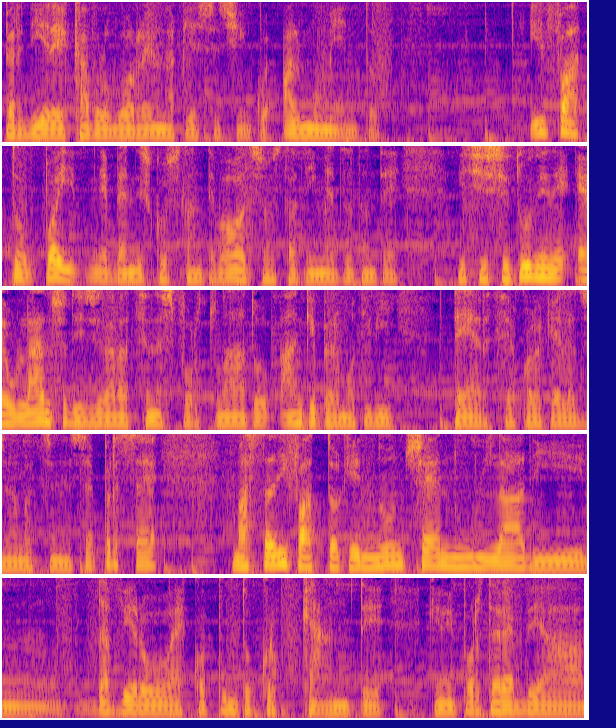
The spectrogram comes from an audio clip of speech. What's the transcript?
per dire cavolo vorrei una PS5 al momento. Il fatto, poi ne abbiamo discusso tante volte, sono state in mezzo a tante vicissitudini, è un lancio di generazione sfortunato anche per motivi terzi a quella che è la generazione in sé per sé, ma sta di fatto che non c'è nulla di davvero, ecco, appunto croccante che mi porterebbe a,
